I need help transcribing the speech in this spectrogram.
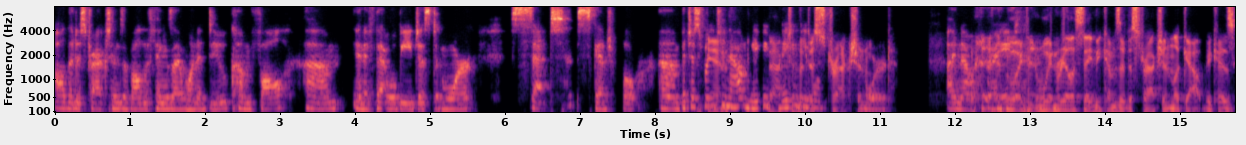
all the distractions of all the things I want to do come fall. Um, and if that will be just a more set schedule. Um, but just Again, reaching out, maybe back to the people... distraction word. I know, right? when, when real estate becomes a distraction, look out because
